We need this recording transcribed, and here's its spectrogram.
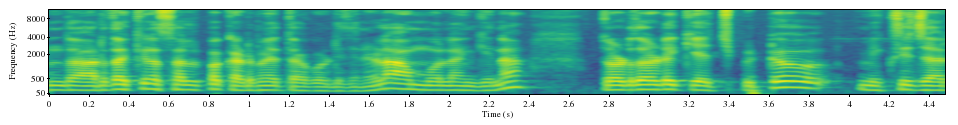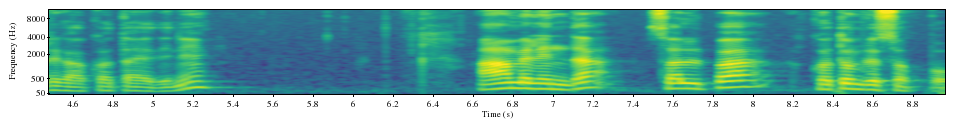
ಒಂದು ಅರ್ಧಕ್ಕಿಂತ ಸ್ವಲ್ಪ ಕಡಿಮೆ ತೊಗೊಂಡಿದ್ದೀನಲ್ಲ, ಆ ಮೂಲಂಗಿನ ದೊಡ್ಡ ದೊಡ್ಡಕ್ಕೆ ಹೆಚ್ಚಿಬಿಟ್ಟು ಮಿಕ್ಸಿ ಜಾರಿಗೆ ಹಾಕೋತಾ ಇದ್ದೀನಿ ಆಮೇಲಿಂದ ಸ್ವಲ್ಪ ಕೊತ್ತಂಬರಿ ಸೊಪ್ಪು.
